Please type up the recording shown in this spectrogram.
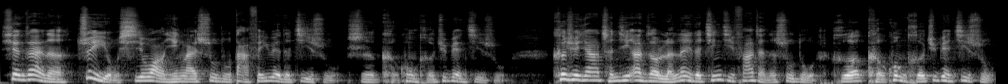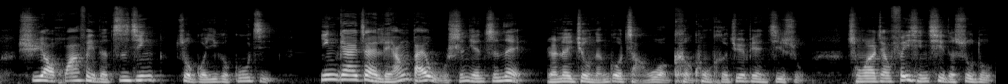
现在呢，最有希望迎来速度大飞跃的技术是可控核聚变技术。科学家曾经按照人类的经济发展的速度和可控核聚变技术需要花费的资金做过一个估计，应该在两百五十年之内，人类就能够掌握可控核聚变技术，从而将飞行器的速度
